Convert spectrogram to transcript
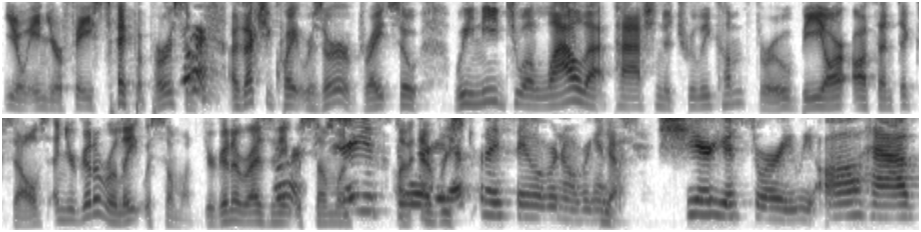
you know in your face type of person. Sure. i was actually quite reserved right? So we need to allow that passion to truly come through be our authentic selves and you're going to relate with someone. You're going to resonate sure. with someone share your uh, story. every that's what i say over and over again. Yes. Share your story. We all have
